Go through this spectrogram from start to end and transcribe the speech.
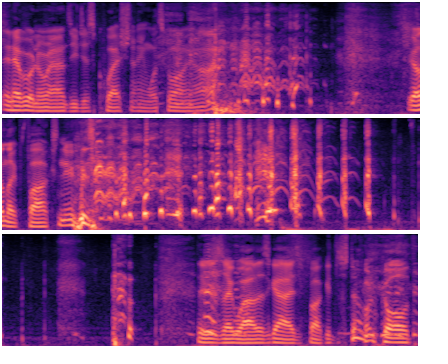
and everyone around you just questioning what's going on. You're on like Fox News. They're just like, "Wow, this guy's fucking stone cold."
